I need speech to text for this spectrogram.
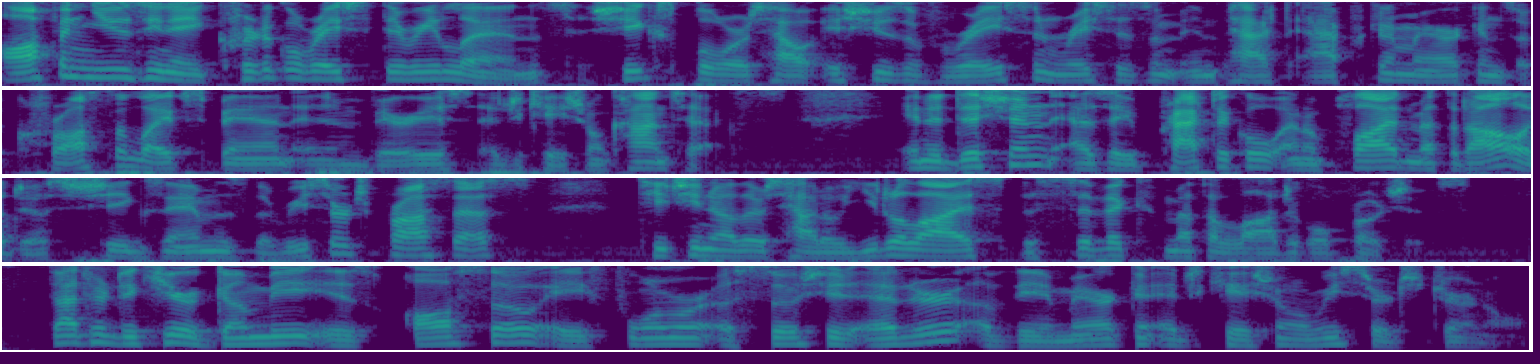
Often using a critical race theory lens, she explores how issues of race and racism impact African Americans across the lifespan and in various educational contexts. In addition, as a practical and applied methodologist, she examines the research process, teaching others how to utilize specific methodological approaches. Dr. DeCuir-Gunby is also a former associate editor of the American Educational Research Journal.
